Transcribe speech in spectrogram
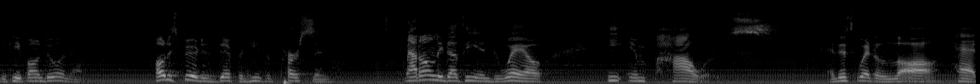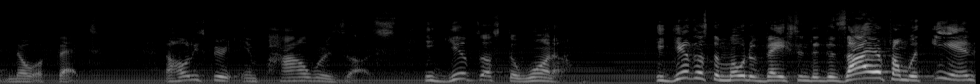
You keep on doing that. Holy Spirit is different. He's a person. Not only does he indwell, he empowers. And this is where the law had no effect. The Holy Spirit empowers us. He gives us the wanna. He gives us the motivation, the desire from within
